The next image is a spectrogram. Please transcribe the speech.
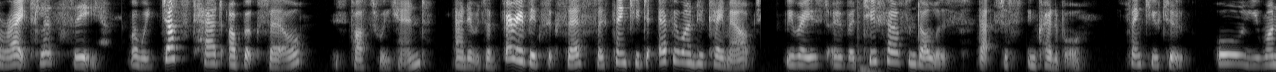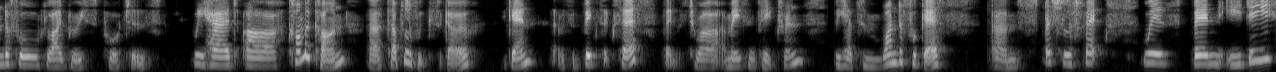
All right, let's see. Well, we just had our book sale this past weekend, and it was a very big success, so thank you to everyone who came out. We raised over $2,000. That's just incredible. Thank you to all you wonderful library supporters. We had our Comic Con a couple of weeks ago. Again, that was a big success, thanks to our amazing patrons. We had some wonderful guests. Um, special effects with Ben Eady,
